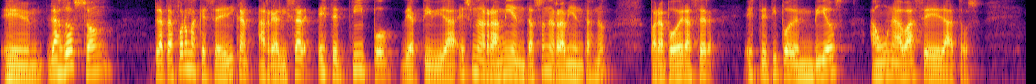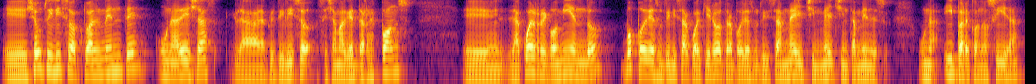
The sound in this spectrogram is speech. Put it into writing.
Eh, las dos son plataformas que se dedican a realizar este tipo de actividad. Es una herramienta, son herramientas, ¿no? Para poder hacer este tipo de envíos a una base de datos. Eh, yo utilizo actualmente una de ellas, la, que utilizo se llama GetTheResponse, eh, la cual recomiendo. Vos podrías utilizar cualquier otra, podrías utilizar MailChimp, MailChimp también es una hiper conocida.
